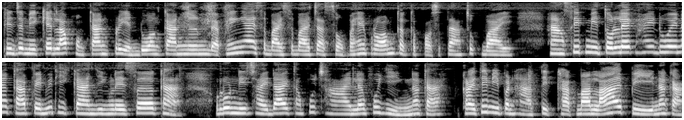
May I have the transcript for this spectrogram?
เพียงจะมีเคล็ดลับของการเปลี่ยนดวงการเงินแบบง่ายๆ สบายๆ จัดส่งไปให้พร้อมกับกระเป๋าสตางค์ทุกใบ หางซิปมีตัวเลขให้ด้วยนะคะ เป็นวิธีการยิงเลเซอร์ค่ะ รุ่นนี้ใช้ได้ทั้งผู้ชายและผู้หญิงนะคะ ใครที่มีปัญหาติดขัดมาหลายปีนะคะ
